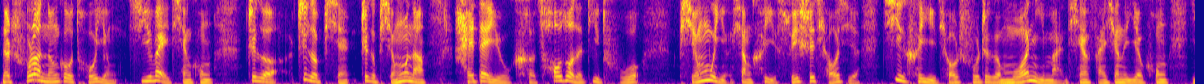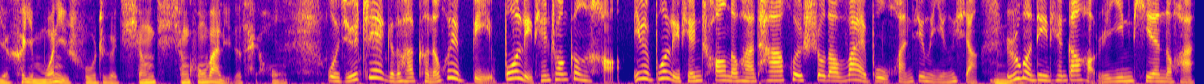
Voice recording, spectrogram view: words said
那除了能够投影机外天空，这个这个屏这个屏幕呢，还带有可操作的地图。屏幕影像可以随时调节，既可以调出这个模拟满天繁星的夜空，也可以模拟出这个晴晴空万里的彩虹。我觉得这个的话可能会比玻璃天窗更好，因为玻璃天窗的话，它会受到外部环境的影响。如果那天刚好是阴天的话，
